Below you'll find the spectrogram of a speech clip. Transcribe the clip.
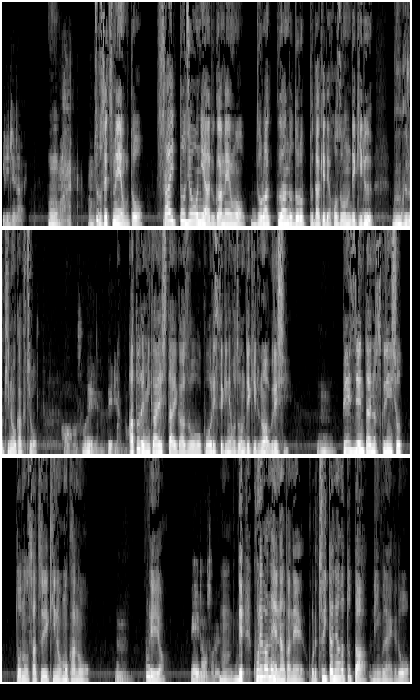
入れてない。うん。うんちょっと説明読むと、サイト上にある画面をドラッグドロップだけで保存できる Google 機能拡張。ああ、それ便利。後で見返したい画像を効率的に保存できるのは嬉しい。うん。ページ全体のスクリーンショットの撮影機能も可能。うん。これええやん。ええな、それ。うん。で、これはね、なんかね、これツイッターに上がっとったリンクなんやけど、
